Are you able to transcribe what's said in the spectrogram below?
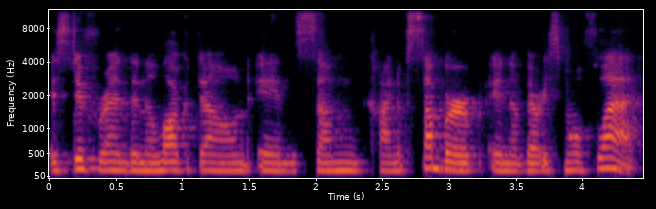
is different than a lockdown in some kind of suburb in a very small flat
